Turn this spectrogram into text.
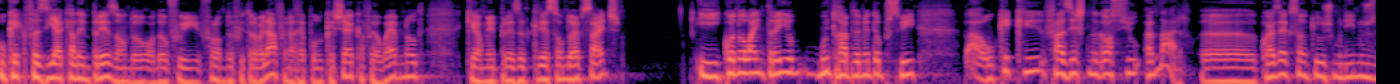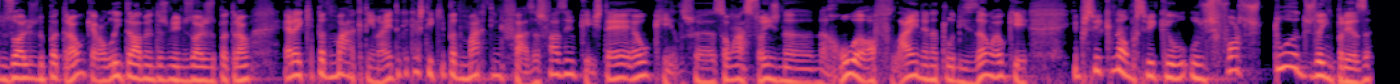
o que é que fazia aquela empresa onde, onde, eu fui, onde eu fui trabalhar, foi na República Checa, foi a Webnode, que é uma empresa de criação de websites, e quando eu lá entrei, eu, muito rapidamente eu percebi pá, o que é que faz este negócio andar? Uh, quais é que são aqui os meninos dos olhos do patrão, que eram literalmente os meninos dos olhos do patrão, era a equipa de marketing, não é? Então o que é que esta equipa de marketing faz? Eles fazem o quê? Isto é, é o quê? Eles, uh, são ações na, na rua, offline, é na televisão, é o quê? E percebi que não, percebi que os esforços todos da empresa,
